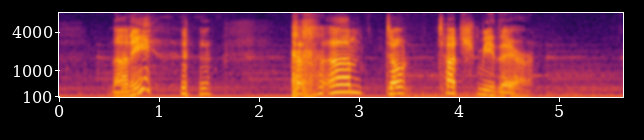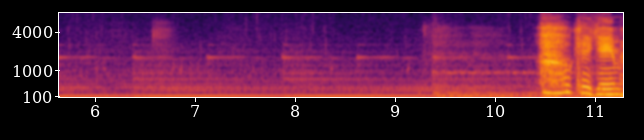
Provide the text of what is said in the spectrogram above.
Nani? um, don't touch me there. okay, game.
